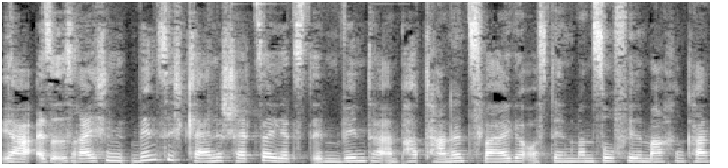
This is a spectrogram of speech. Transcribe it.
ja, also es reichen winzig kleine Schätze, jetzt im Winter ein paar Tannenzweige, aus denen man so viel machen kann,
